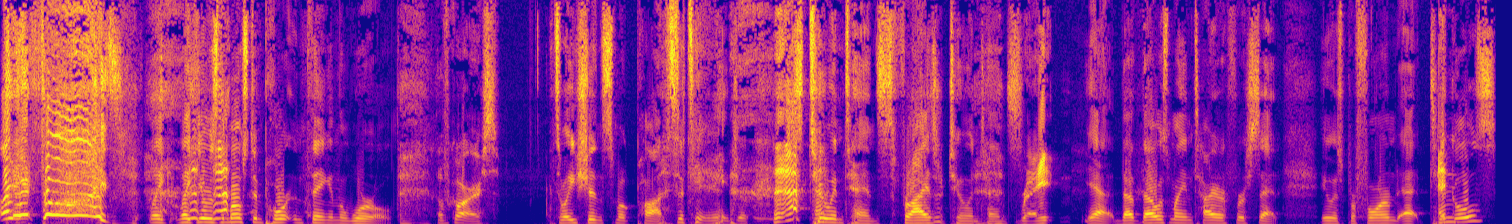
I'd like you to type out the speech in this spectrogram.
I need fries! Like like it was the most important thing in the world. of course. That's why you shouldn't smoke pot as a teenager. It's too intense. Fries are too intense. Right? Yeah, that that was my entire first set. It was performed at Tickles.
